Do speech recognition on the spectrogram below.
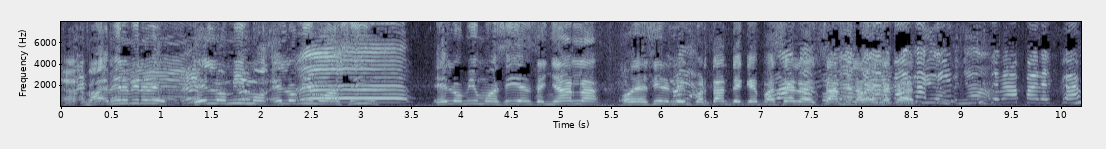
Ah, va, mire, mire, mire, es lo mismo, es lo mismo así. Es lo mismo así enseñarla o decir lo importante que es para hacer los exámenes la voy a sacar. Aquí, usted va a pagar el carro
